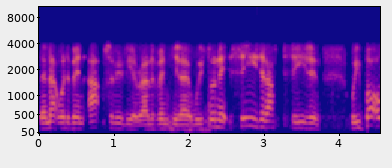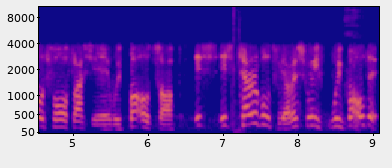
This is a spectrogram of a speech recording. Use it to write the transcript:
then that would have been absolutely irrelevant. You know, we've done it season after season. We bottled fourth last year. We've bottled top. It's it's terrible to be honest. We've we've bottled it.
